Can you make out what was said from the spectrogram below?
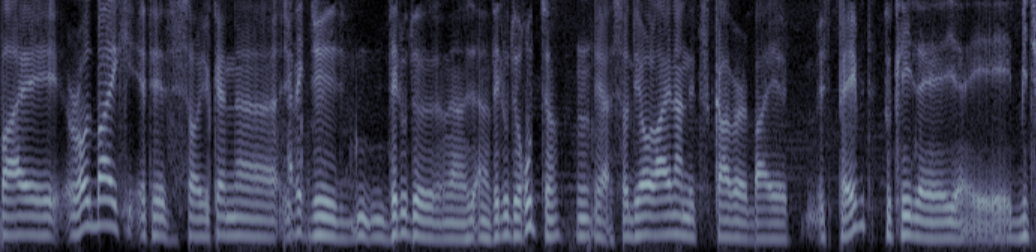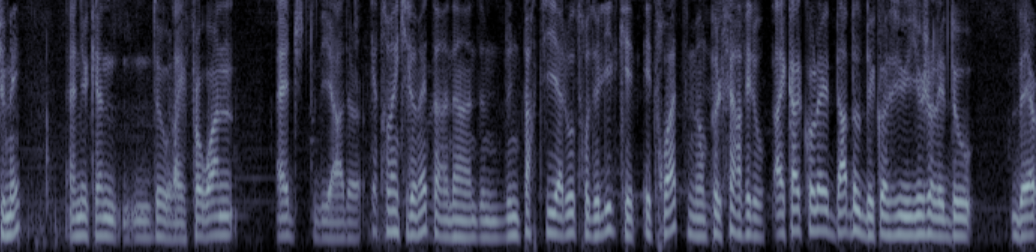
By road bike, it is. So you can. Uh, you- Avec du vélo de, un, un vélo de route. hein. Mm. yeah. So the whole island it's covered by it's paved, Toute l'île est, est bitumée. and you can do like for one edge to the other. 80 km d'une partie à l'autre de l'île qui est étroite, mais on peut le faire à vélo. I calculate double because you usually do there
